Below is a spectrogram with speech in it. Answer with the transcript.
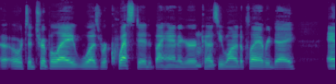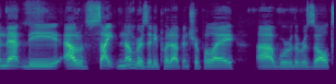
uh, or to AAA was requested by Haniger because mm-hmm. he wanted to play every day and that the out of sight numbers that he put up in AAA uh, were the result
